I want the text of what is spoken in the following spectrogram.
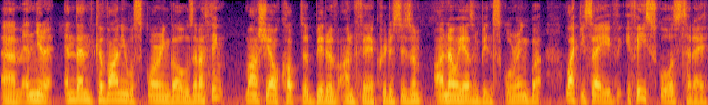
um, and you know, and then Cavani was scoring goals, and I think Martial copped a bit of unfair criticism. I know he hasn't been scoring, but like you say, if if he scores today,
